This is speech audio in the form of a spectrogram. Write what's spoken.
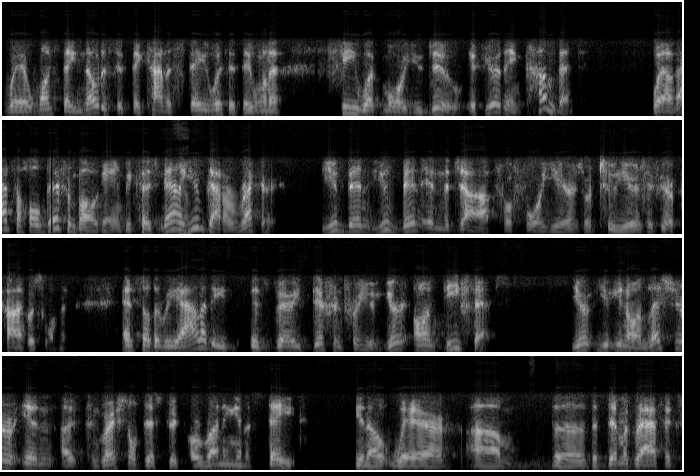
where once they notice it, they kind of stay with it. They want to see what more you do. If you're the incumbent, well, that's a whole different ballgame because now Yeah. you've got a record. You've been you've been in the job for four years or two years if you're a congresswoman, and so the reality is very different for you. You're on defense. You're you, you know unless you're in a congressional district or running in a state, you know where um, the the demographics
